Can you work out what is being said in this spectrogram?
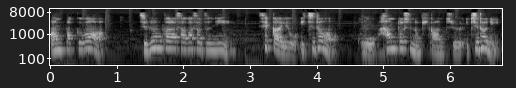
万博は自分から探さずに世界を一度のこう半年の期間中一度に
